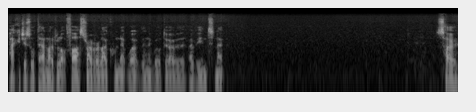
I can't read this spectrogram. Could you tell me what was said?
packages will download a lot faster over a local network than they will do over the, over the internet. So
